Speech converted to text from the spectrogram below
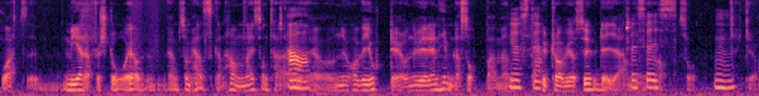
Och att eh, mera förstå, ja, vem som helst kan hamna i sånt här. Ja. Ja, Och nu har vi gjort det och nu är det en himla soppa men hur det. tar vi oss ur det igen? Precis. Ja, så Mm. tänker jag.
